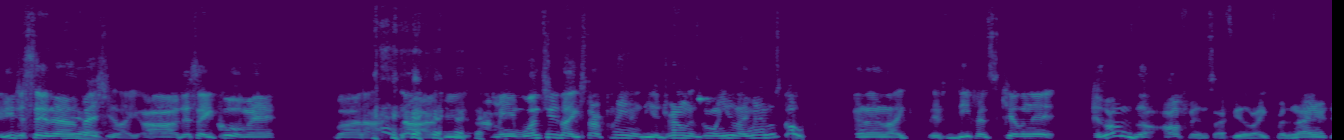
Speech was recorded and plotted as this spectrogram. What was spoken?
If you just sit there on yeah. the bench, you're like, oh, this ain't cool, man. But uh, nah, you, I mean, once you like start playing and the adrenaline's going, you're like, man, let's go. And then like if defense is killing it, as long as the offense, I feel like for the Niners,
